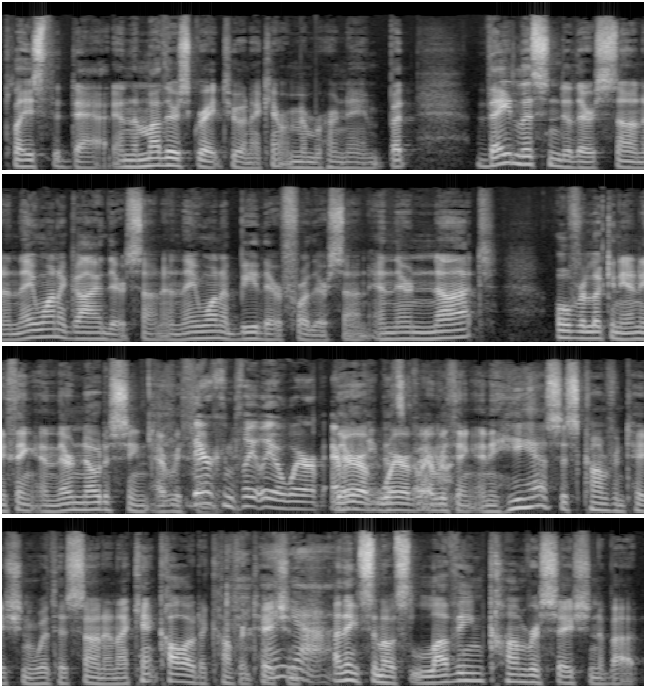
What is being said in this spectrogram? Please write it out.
plays the dad, and the mother's great too. And I can't remember her name, but they listen to their son and they want to guide their son and they want to be there for their son, and they're not overlooking anything, and they're noticing everything. they're completely aware of everything. They're aware of going on. everything, and he has this confrontation with his son, and I can't call it a confrontation. Uh, yeah. I think it's the most loving conversation about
